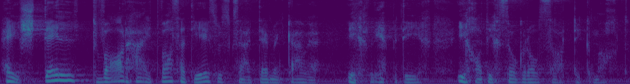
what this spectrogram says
Hey, stell die Wahrheit, was hat Jesus gesagt, dem entgegen. Ich liebe dich. Ich habe dich so großartig gemacht.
